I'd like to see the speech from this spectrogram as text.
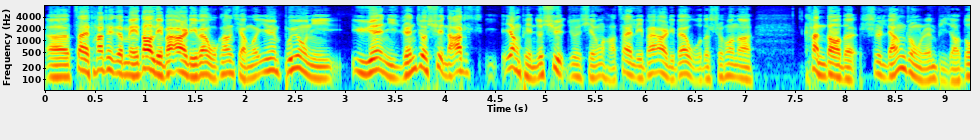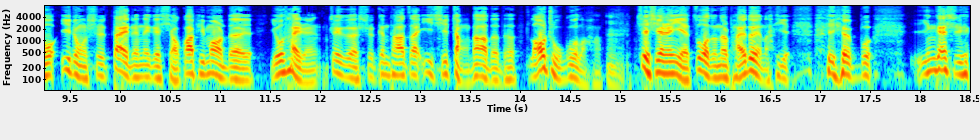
呃，在他这个每到礼拜二、礼拜五，刚才讲过，因为不用你预约，你人就去拿着样品就去就行了哈。在礼拜二、礼拜五的时候呢。看到的是两种人比较多，一种是戴着那个小瓜皮帽的犹太人，这个是跟他在一起长大的的老主顾了哈。这些人也坐在那儿排队呢，也也不应该是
